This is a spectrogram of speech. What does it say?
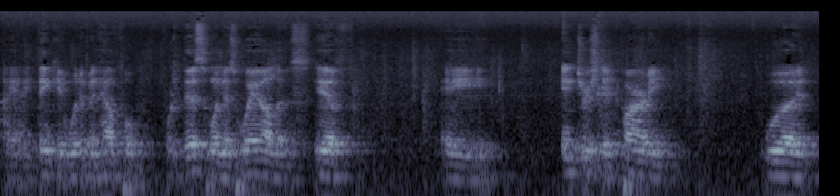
I, I think it would have been helpful for this one as well, is if a interested party would,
